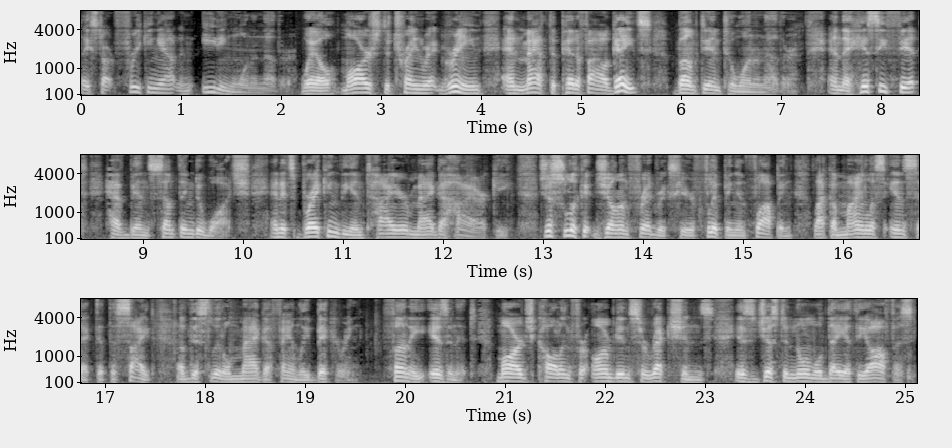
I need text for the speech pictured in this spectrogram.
they start freaking out and eating one another. Well, Marge the Trainwreck Greene and Matt the Pedophile Gaetz bumped into one another, and the hissy fit have been something to watch, and it's breaking the entire MAGA hierarchy. Just look at John Fredericks here flipping and flopping like a mindless insect at the sight of this little MAGA family bickering. Funny, isn't it? Marge calling for armed insurrections is just a normal day at the office.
